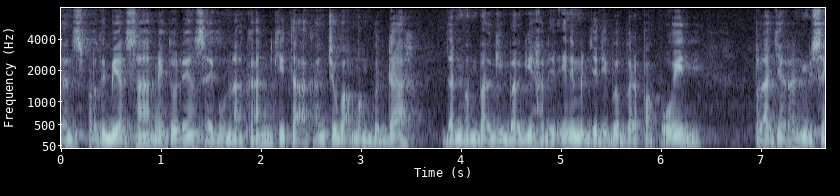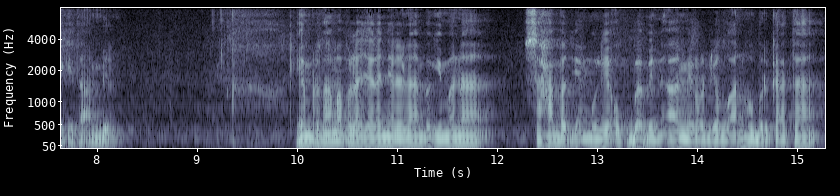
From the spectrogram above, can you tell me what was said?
Dan seperti biasa metode yang saya gunakan kita akan coba membedah dan membagi-bagi hadis ini menjadi beberapa poin pelajaran yang bisa kita ambil. Yang pertama pelajarannya adalah bagaimana sahabat yang mulia Uqbah bin Amir radhiyallahu anhu berkata,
